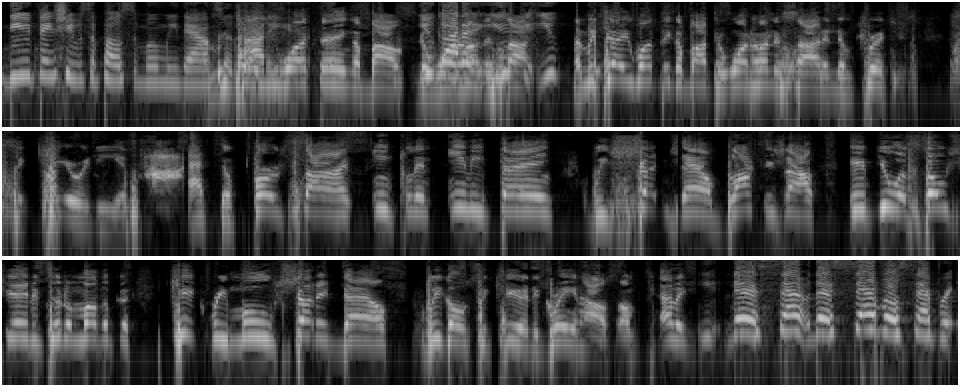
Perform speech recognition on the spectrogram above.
Do you think she was supposed to move me down Let me to the tell you one thing about the You gotta, 100 you, side. you. Let me tell you one thing about the 100 side in them trenches. Security is high. At the first sign, inkling, anything, We shutting down, blocking out. If you associated to the mother, kick, remove, shut it down. We gonna secure the greenhouse. I'm telling you. You, there's se- there's several separate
